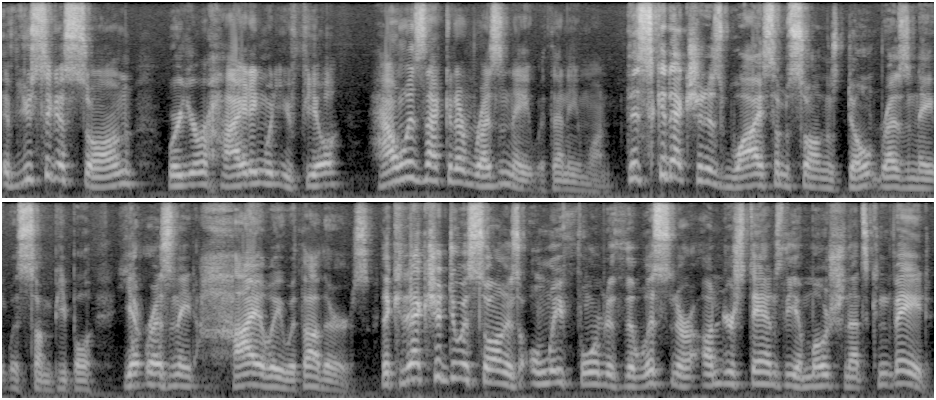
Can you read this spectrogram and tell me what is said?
If you sing a song where you're hiding what you feel, how is that going to resonate with anyone? This connection is why some songs don't resonate with some people, yet resonate highly with others. The connection to a song is only formed if the listener understands the emotion that's conveyed.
